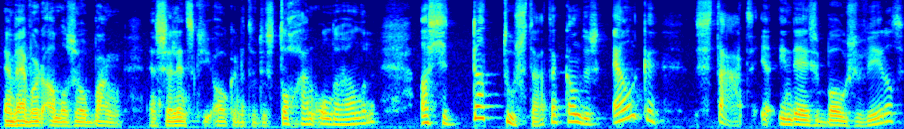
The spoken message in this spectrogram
En wij worden allemaal zo bang. En Zelensky ook. En dat we dus toch gaan onderhandelen. Als je dat toestaat, dan kan dus elke staat in deze boze wereld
